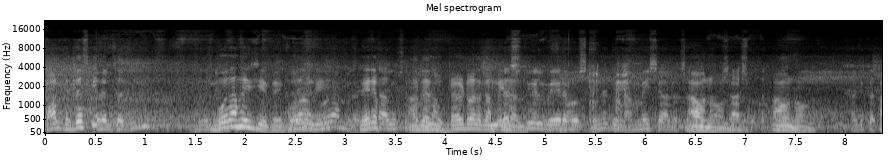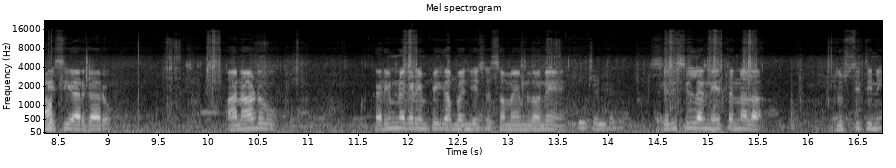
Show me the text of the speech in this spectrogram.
చాలా పెద్ద స్కీమ్ గోదావరి చేతే గోదావరి వేరే అదే ప్రైవేట్ వాళ్ళకి ఇండస్ట్రియల్ వేర్ హౌస్ కింద దీన్ని అమ్మేసే ఆలోచన అవునవును అవునవును అది. కేసీఆర్ గారు ఆనాడు కరీంనగర్ ఎంపీగా పనిచేసిన సమయంలోనే సిరిసిల్ల నేతన్నల దుస్థితిని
